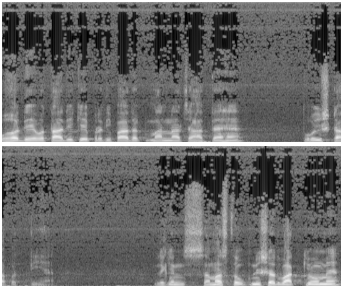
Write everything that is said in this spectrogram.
वह देवतादि के प्रतिपादक मानना चाहते हैं तो इष्टापत्ति है। लेकिन समस्त उपनिषद वाक्यों में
